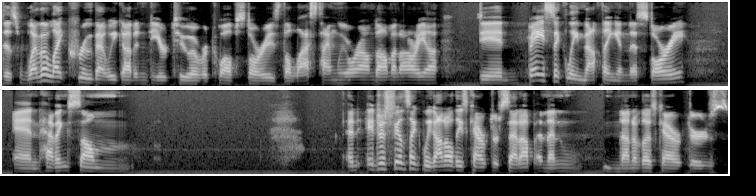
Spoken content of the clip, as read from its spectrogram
this Weatherlight crew that we got endeared to over 12 stories the last time we were on Dominaria did basically nothing in this story and having some it, it just feels like we got all these characters set up and then none of those characters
